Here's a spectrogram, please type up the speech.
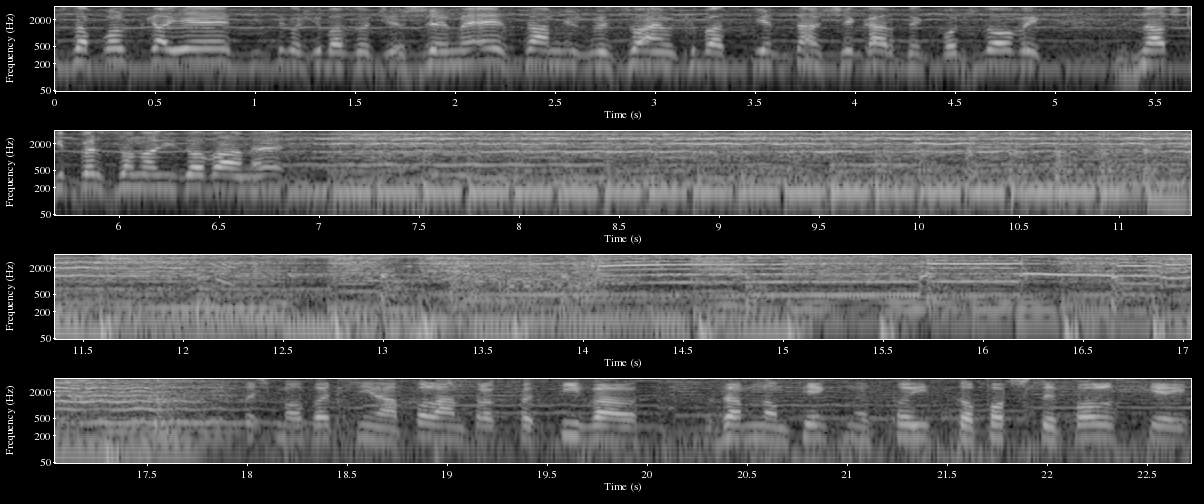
Poczta Polska jest i z tego się bardzo cieszymy. Sam już wysłałem chyba z 15 kartek pocztowych, znaczki personalizowane. Jesteśmy obecni na Poland Rock Festival. Za mną piękne stoisko Poczty Polskiej.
